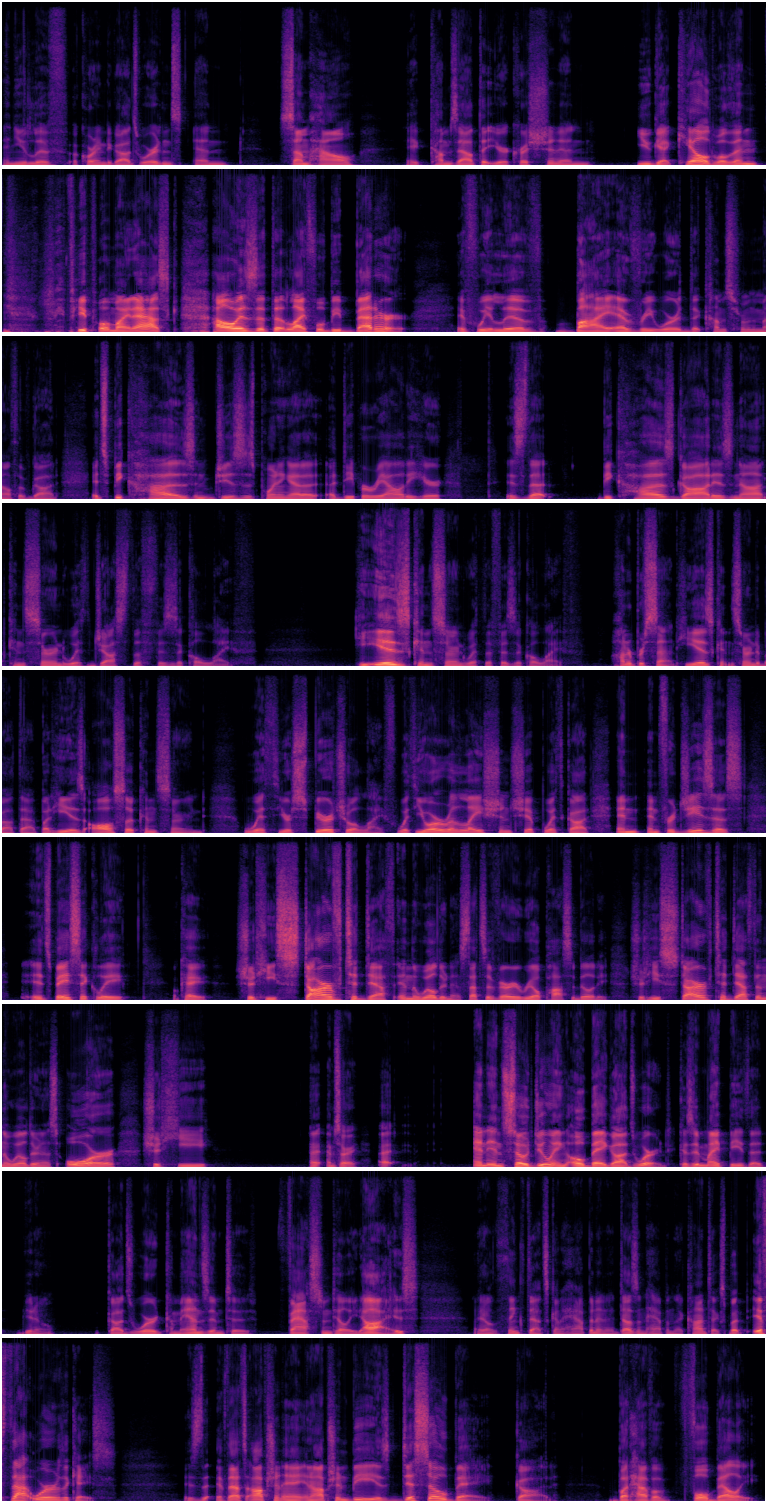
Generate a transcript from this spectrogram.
and you live according to God's word and and somehow it comes out that you're a Christian and you get killed, well then people might ask, how is it that life will be better if we live by every word that comes from the mouth of God? It's because, and Jesus is pointing at a, a deeper reality here, is that because God is not concerned with just the physical life. He is concerned with the physical life. 100%. He is concerned about that, but he is also concerned with your spiritual life, with your relationship with God. And and for Jesus, it's basically okay, should he starve to death in the wilderness? That's a very real possibility. Should he starve to death in the wilderness or should he I'm sorry, uh, and in so doing obey God's word because it might be that you know God's word commands him to fast until he dies. I don't think that's going to happen, and it doesn't happen in that context. But if that were the case, is that if that's option A, and option B is disobey God, but have a full belly,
